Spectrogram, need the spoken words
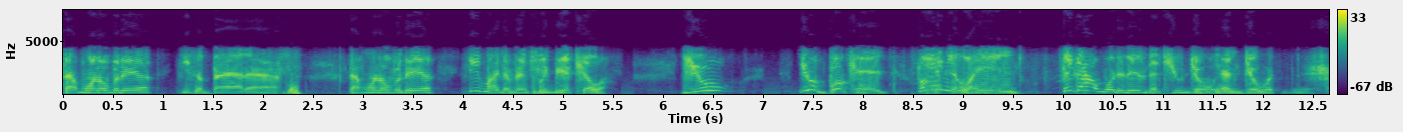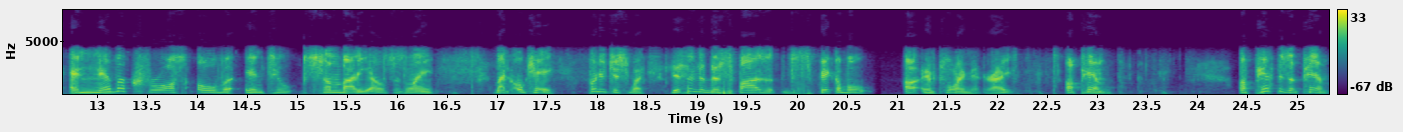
That one over there, he's a badass. That one over there, he might eventually be a killer. You, you're a bookhead. Find your lane. Figure out what it is that you do and do it. And never cross over into somebody else's lane. Like, okay, put it this way. This is a despos- despicable uh, employment, right? A pimp. A pimp is a pimp,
